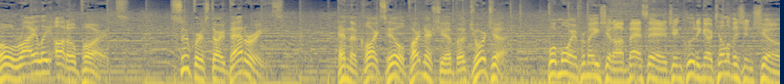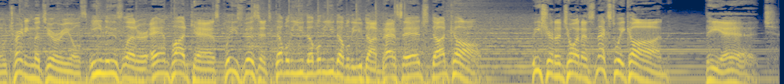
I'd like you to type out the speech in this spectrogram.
O'Reilly Auto Parts, Superstart Batteries, and the Clarks Hill Partnership of Georgia. For more information on Bass Edge, including our television show, training materials, e newsletter, and podcast, please visit www.bassedge.com. Be sure to join us next week on The Edge.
